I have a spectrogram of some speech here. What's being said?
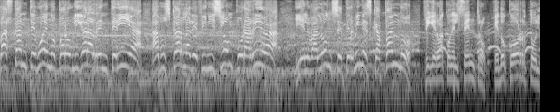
bastante bueno para obligar a Rentería a buscar la definición por arriba. Y el balón se termina escapando. Figueroa con el centro. Quedó corto el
